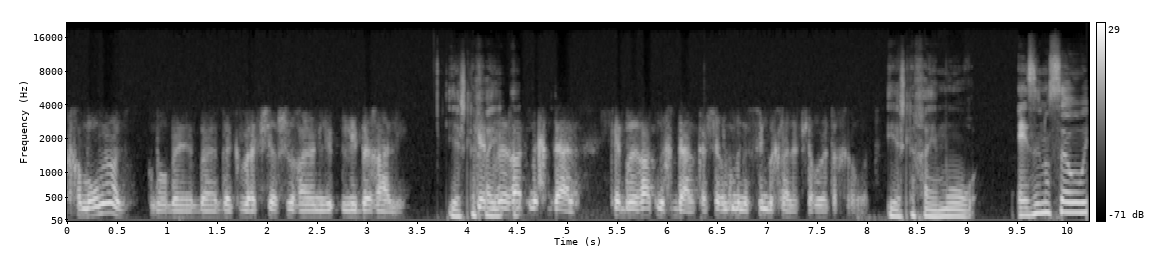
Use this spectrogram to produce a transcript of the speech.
חמור מאוד, כלומר בהקשר של רעיון ליברלי. יש לך... כברירת מחדל, כברירת מחדל, כאשר לא מנסים בכלל אפשרויות אחרות. יש לך הימור איזה נושא הוא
